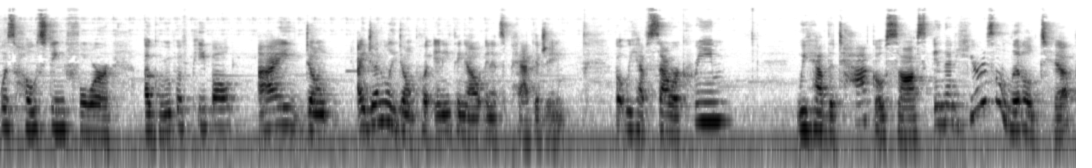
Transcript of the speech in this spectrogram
was hosting for a group of people, I don't I generally don't put anything out in its packaging, but we have sour cream, we have the taco sauce, and then here's a little tip.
